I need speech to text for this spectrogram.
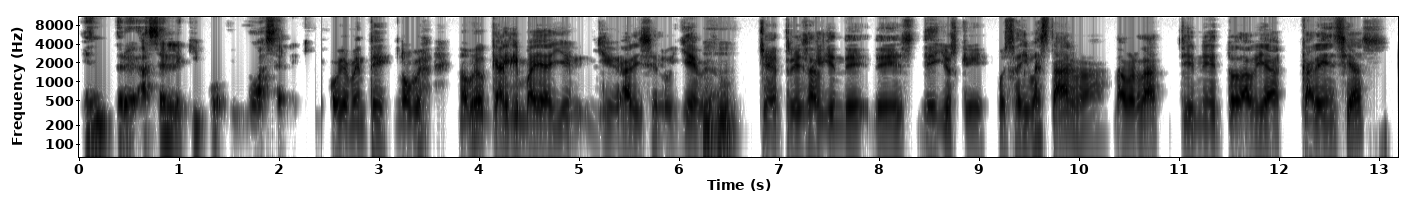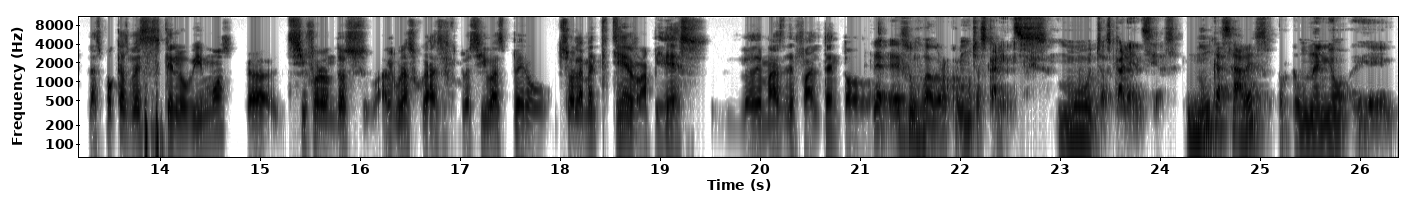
entre hacer el equipo y no hacer el equipo. Obviamente, no, no veo que alguien vaya a llegar y se lo lleve. Ya es alguien de, de, de, ellos que pues ahí va a estar, la verdad. Tiene todavía carencias. Las pocas veces que lo vimos, uh, sí fueron dos, algunas jugadas explosivas, pero solamente tiene rapidez. Lo demás le falta en todo. Es un jugador con muchas carencias, muchas carencias. Nunca sabes, porque un año, eh,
